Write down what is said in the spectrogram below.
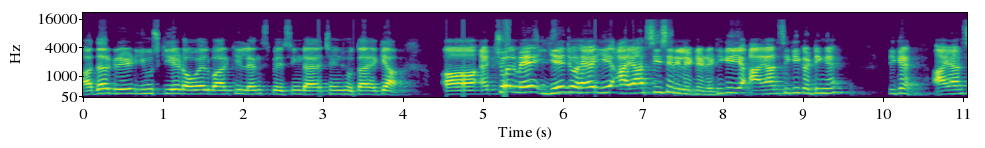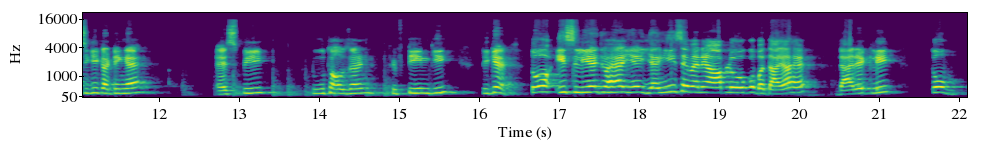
अदर ग्रेड यूज़ किए डॉवेल बार की लेंथ स्पेसिंग डाया चेंज होता है क्या? एक्चुअल uh, में ये जो है ये आईआरसी से रिलेटेड है ठीक है? ये आईआरसी की कटिंग है ठीक है? आईआरसी की कटिंग है एसपी 2015 की। ठीक है? तो इसलिए जो है, ये यहीं से मैंने आप लोगों को बताया है डायरेक्टली तो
